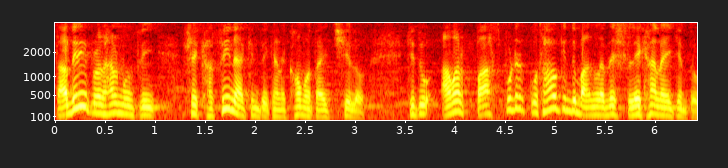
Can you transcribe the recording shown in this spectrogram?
তাদেরই প্রধানমন্ত্রী শেখ হাসিনা কিন্তু এখানে ক্ষমতায় ছিল। কিন্তু আমার পাসপোর্টের কোথাও কিন্তু বাংলাদেশ লেখা নেই কিন্তু।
